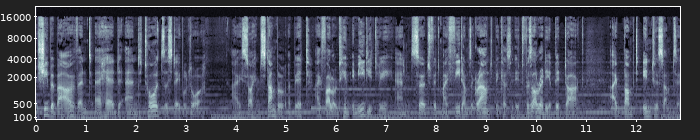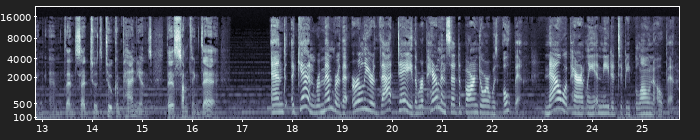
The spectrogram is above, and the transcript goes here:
Schiebebauer went ahead and towards the stable door. I saw him stumble a bit. I followed him immediately and searched with my feet on the ground because it was already a bit dark. I bumped into something and then said to the two companions, There's something there. And again, remember that earlier that day the repairman said the barn door was open. Now, apparently, it needed to be blown open.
